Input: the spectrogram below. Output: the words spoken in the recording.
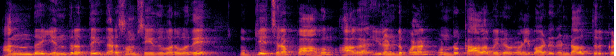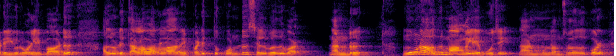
அந்த எந்திரத்தை தரிசனம் செய்து வருவதே முக்கிய சிறப்பாகும். ஆக இரண்டு பலன். ஒன்று காலபைரவர் வழிபாடு. இரண்டாவது திருக்கடையூர் வழிபாடு. அதனுடைய தல வரலாறை படித்துக்கொண்டு செல்வது வ- நன்று. மூணாவது மாங்கலிய பூஜை. நான் முன்னம் சொல்வது போல்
